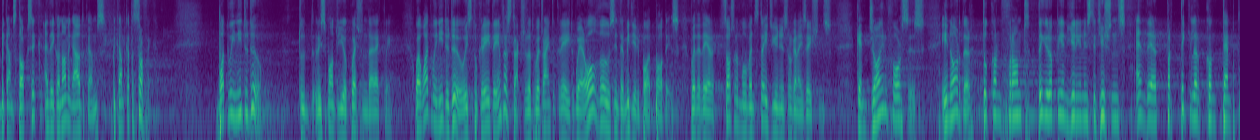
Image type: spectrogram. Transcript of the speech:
becomes toxic and the economic outcomes become catastrophic. What do we need to do to respond to your question directly? Well, what we need to do is to create the infrastructure that we're trying to create where all those intermediary bodies, whether they're social movements, trade unions, organizations, can join forces in order to confront the European Union institutions and their particular contempt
